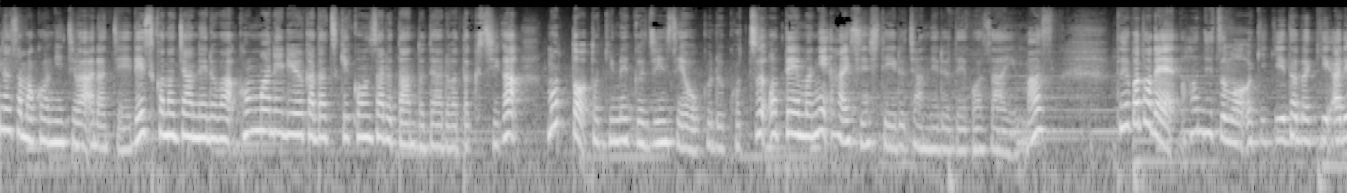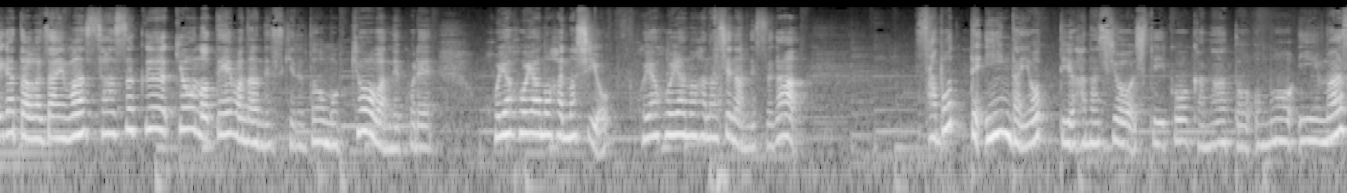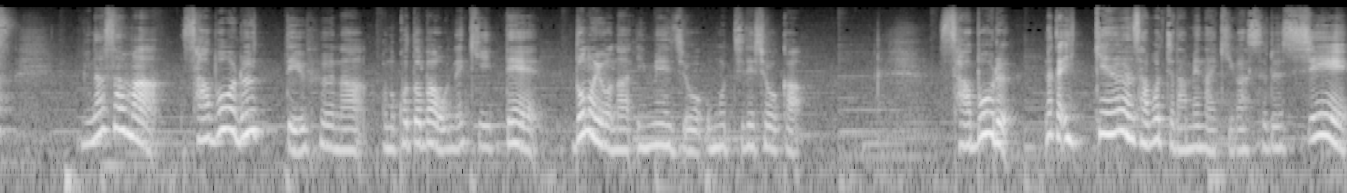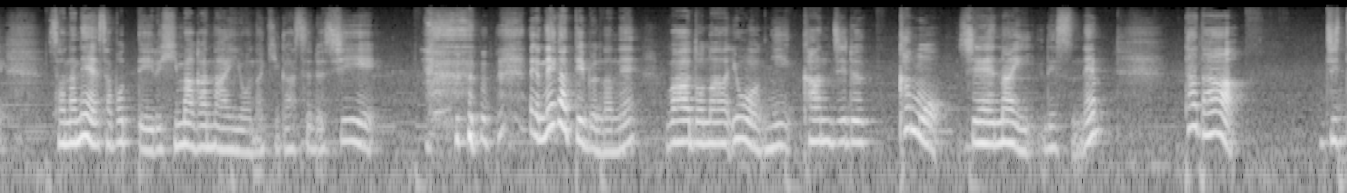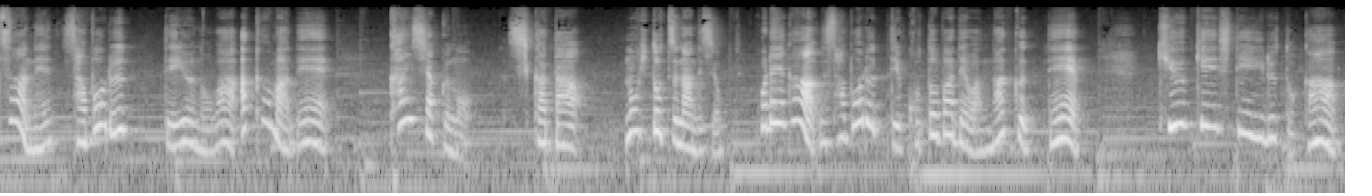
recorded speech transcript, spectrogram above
皆様こんにちは。アラチェです。このチャンネルはこんまり流片付けコンサルタントである私がもっとときめく人生を送るコツをテーマに配信しているチャンネルでございます。ということで本日もお聴きいただきありがとうございます。早速今日のテーマなんですけれども今日はねこれほやほやの話よ。ほやほやの話なんですがサボっていいんだよっていう話をしていこうかなと思います。皆様サボるっていう風なこの言葉をね聞いてどのようなイメージをお持ちでしょうか？サボる。なんか一見サボっちゃダメな気がするしそんなねサボっている暇がないような気がするし なんかネガティブなねワードなように感じるかもしれないですね。ただ実はねサボるっていうのはあくまで解釈の仕方の一つなんですよ。これがサボるっていう言葉ではなくて休憩しているとか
